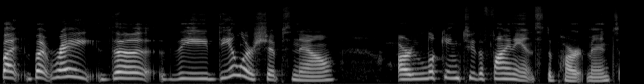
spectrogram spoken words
But but Ray, the the dealerships now are looking to the finance department.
